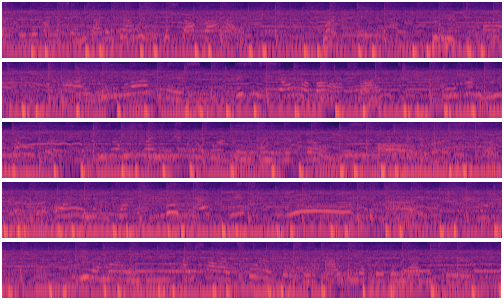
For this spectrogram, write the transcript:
Since we live on the same side of town, we should just stop by. Michael, good to meet you. Oh, I love this. This is Selma Bosch, right? Oh, honey, you know her? She's always trying to get her work into one of your films. Oh, right, right, right, right. Oh my gosh, look at this view! Nice. Oh, you don't mind, do you? I saw a tour of this in Ideal Living magazine.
